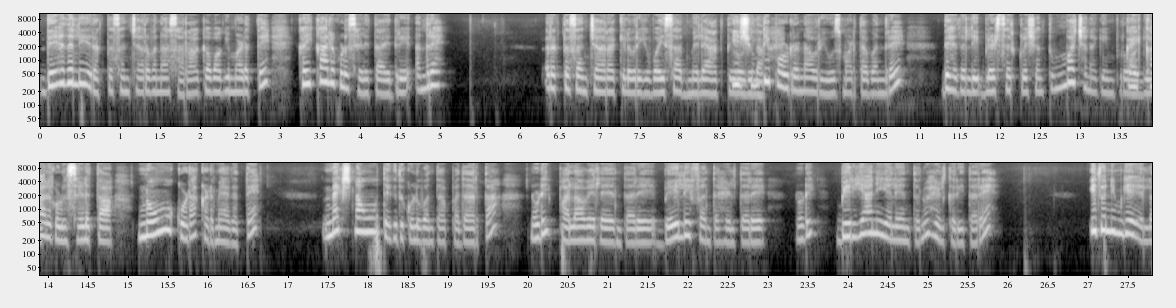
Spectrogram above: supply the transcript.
ದೇಹದಲ್ಲಿ ರಕ್ತ ಸಂಚಾರವನ್ನು ಸರಾಗವಾಗಿ ಮಾಡುತ್ತೆ ಕೈಕಾಲುಗಳು ಸೆಳಿತಾ ಇದ್ರೆ ಅಂದರೆ ರಕ್ತ ಸಂಚಾರ ಕೆಲವರಿಗೆ ವಯಸ್ಸಾದ ಮೇಲೆ ಆಗ್ತಿದೆ ಶುಂಠಿ ಪೌಡ್ರನ್ನ ಅವ್ರು ಯೂಸ್ ಮಾಡ್ತಾ ಬಂದರೆ ದೇಹದಲ್ಲಿ ಬ್ಲಡ್ ಸರ್ಕ್ಯುಲೇಷನ್ ತುಂಬ ಚೆನ್ನಾಗಿ ಇಂಪ್ರೂವ್ ಆಗಿ ಕಾಲುಗಳು ಸೆಳೆತ ನೋವು ಕೂಡ ಕಡಿಮೆ ಆಗುತ್ತೆ. ನೆಕ್ಸ್ಟ್ ನಾವು ತೆಗೆದುಕೊಳ್ಳುವಂಥ ಪದಾರ್ಥ ನೋಡಿ ಪಲಾವ್ ಎಲೆ ಅಂತಾರೆ ಬೇಲೀಫ್ ಅಂತ ಹೇಳ್ತಾರೆ ನೋಡಿ ಬಿರಿಯಾನಿ ಎಲೆ ಅಂತಲೂ ಹೇಳಿ ಕರೀತಾರೆ. ಇದು ನಿಮಗೆ ಎಲ್ಲ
